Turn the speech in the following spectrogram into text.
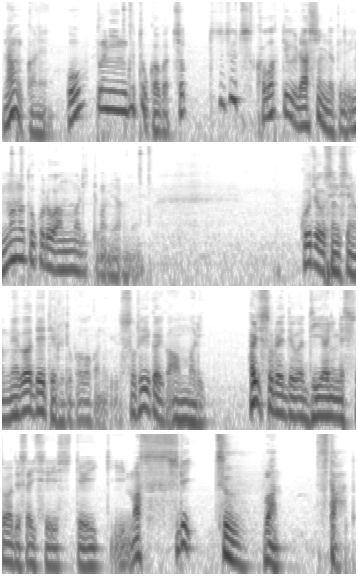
なんかねオープニングとかがちょっとずつ変わってるらしいんだけど今のところあんまりって感じなんだよね。五条先生の目が出てるとかわかんないけどそれ以外があんまり。はいそれでは D アニメストアで再生していきます。321スタート。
